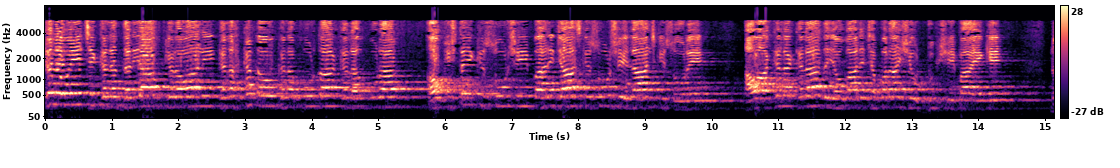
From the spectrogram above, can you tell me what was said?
کله وی چې کله دریاب کې رواني کله کته او کله پورته کله پورا او کشته کې سور شي بحر جاز کې سور شي لاج کې سورې او کله کله د یو غال چپرای شي او ډوب شي پای کې نو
